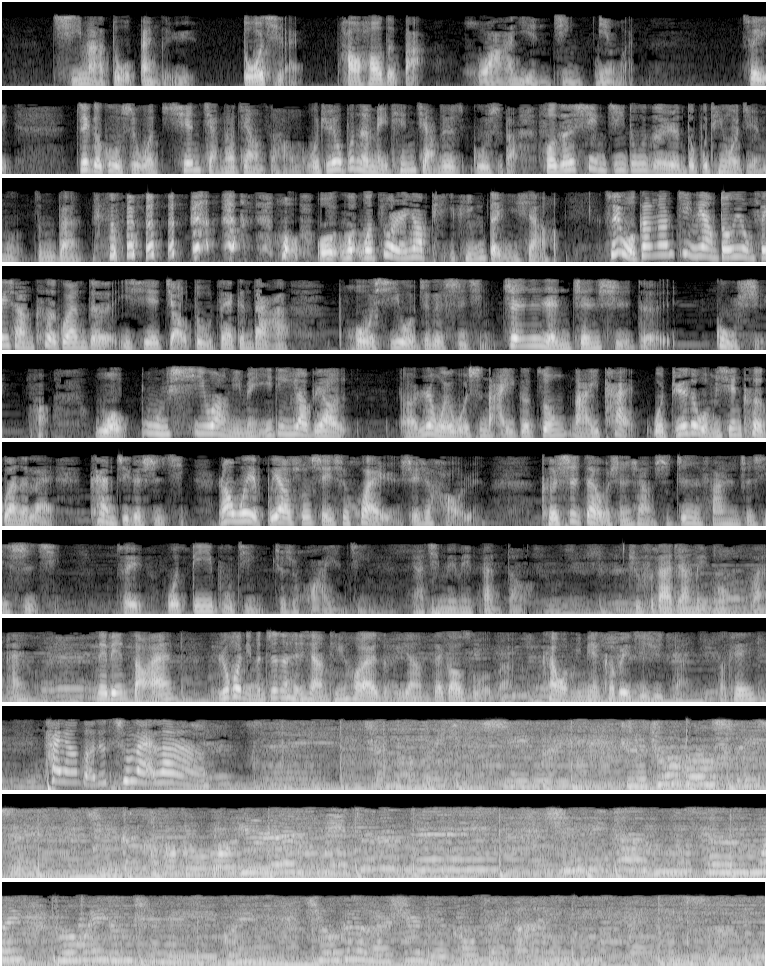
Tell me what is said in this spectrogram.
起码躲半个月，躲起来，好好的把《华严经》念完。所以。这个故事我先讲到这样子好了，我觉得我不能每天讲这个故事吧，否则信基督的人都不听我节目怎么办？我我我我做人要平平等一下哈，所以我刚刚尽量都用非常客观的一些角度在跟大家剖析我这个事情真人真事的故事。好，我不希望你们一定要不要。呃，认为我是哪一个宗哪一派？我觉得我们先客观的来看这个事情，然后我也不要说谁是坏人，谁是好人。可是，在我身上是真的发生这些事情，所以我第一部经就是《华严经》，雅琪妹妹办到，祝福大家美梦，晚安。那边早安。如果你们真的很想听后来怎么样，再告诉我吧，看我明天可不可以继续讲。OK，太阳早就出来了。怎么会见细微，这烛光岁岁，却刚好够我与人你的美。使命倘有三味，若未能至玫瑰，就隔二十年后再爱你，也算。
